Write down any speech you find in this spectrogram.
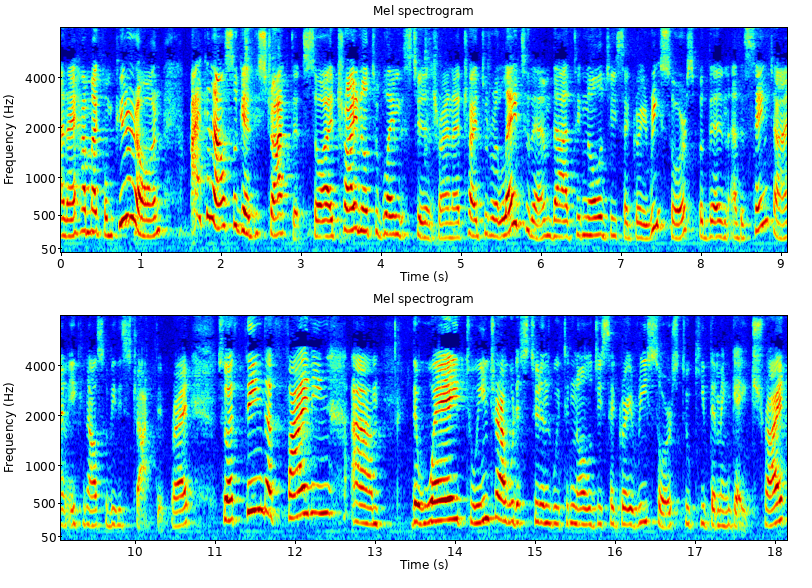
and I have my computer on, I can also get distracted. So I try not to blame the students, right? And I try to relate to them that technology is a great resource, but then at the same time, it can also be distractive, right? So I think that finding um, the way to interact with the students with technology is a great resource to keep them engaged, right?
